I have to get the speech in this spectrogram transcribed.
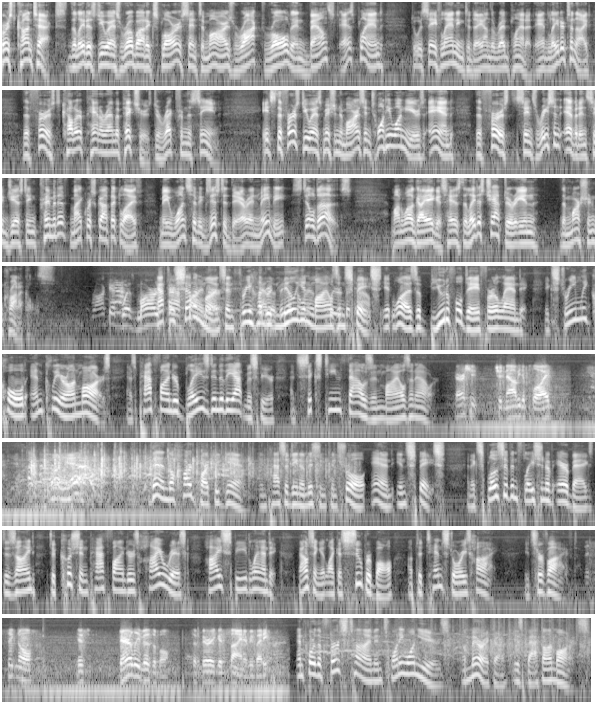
First contact. The latest U.S. robot explorer sent to Mars rocked, rolled, and bounced as planned to a safe landing today on the red planet. And later tonight, the first color panorama pictures direct from the scene. It's the first U.S. mission to Mars in 21 years and the first since recent evidence suggesting primitive microscopic life may once have existed there and maybe still does. Manuel Gallegus has the latest chapter in The Martian Chronicles. After seven months and 300 million miles in space, it was a beautiful day for a landing. Extremely cold and clear on Mars as Pathfinder blazed into the atmosphere at 16,000 miles an hour. Parachute should now be deployed. Oh, yeah. Then the hard part began in Pasadena Mission Control and in space. An explosive inflation of airbags designed to cushion Pathfinder's high risk, high speed landing bouncing it like a super ball up to 10 stories high. It survived. The signal is barely visible. It's a very good sign, everybody. And for the first time in 21 years, America is back on Mars.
